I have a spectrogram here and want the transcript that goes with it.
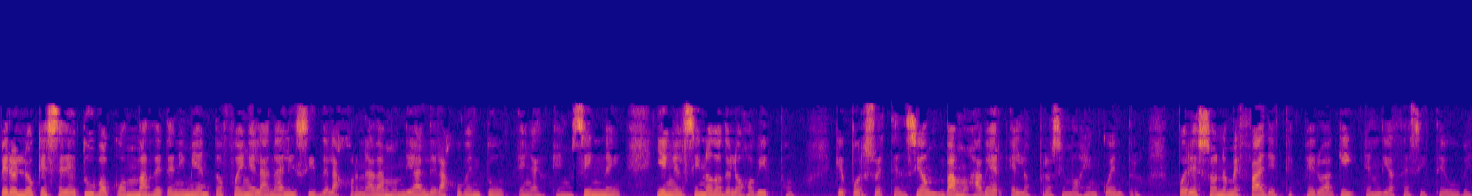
Pero lo que se detuvo con más detenimiento fue en el análisis de la Jornada Mundial de la Juventud en, en Sydney y en el Sínodo de los Obispos, que por su extensión vamos a ver en los próximos encuentros. Por eso no me falles, te espero aquí en Diócesis TV.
